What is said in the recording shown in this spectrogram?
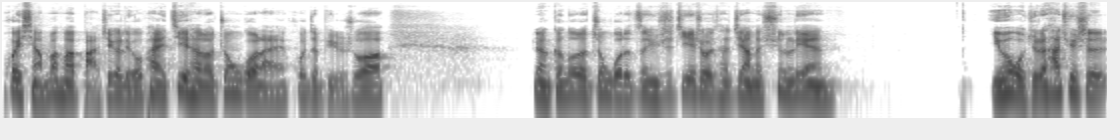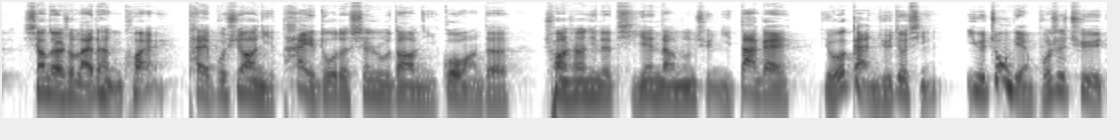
会想办法把这个流派介绍到中国来，或者比如说让更多的中国的咨询师接受他这样的训练。因为我觉得它确实相对来说来得很快，它也不需要你太多的深入到你过往的创伤性的体验当中去，你大概有个感觉就行。因为重点不是去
